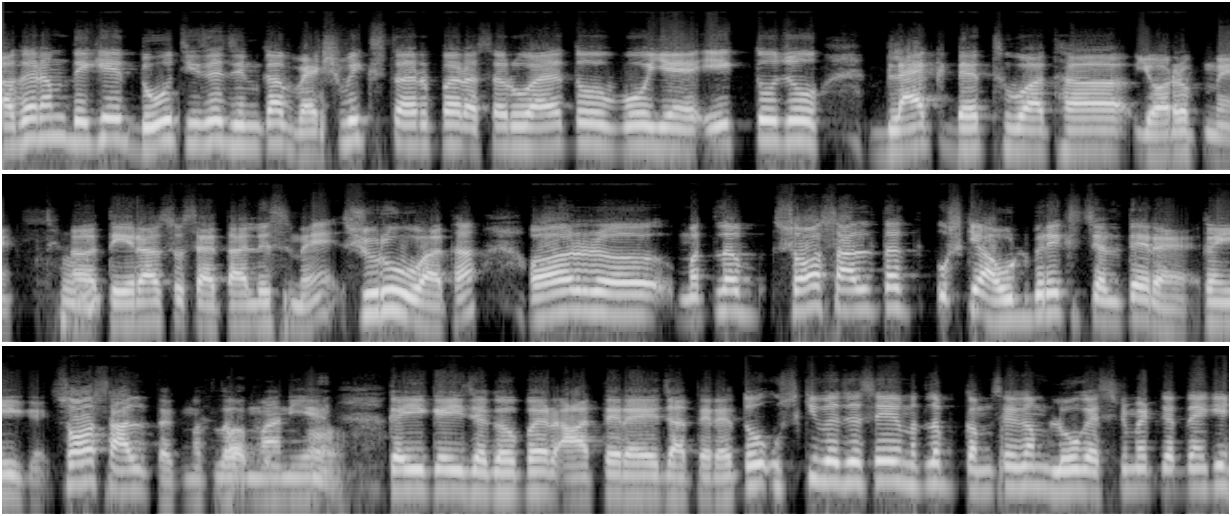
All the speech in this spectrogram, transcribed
अगर हम देखें दो चीज़ें जिनका वैश्विक स्तर पर असर हुआ है तो वो ये है एक तो जो ब्लैक डेथ हुआ था यूरोप में। तेरह सौ सैतालीस में शुरू हुआ था और मतलब सौ साल तक उसके आउटब्रेक्स चलते रहे कहीं कहीं सौ साल तक मतलब मानिए हाँ। कई कई जगह पर आते रहे जाते रहे तो उसकी वजह से मतलब कम से कम लोग एस्टिमेट करते हैं कि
